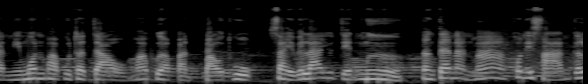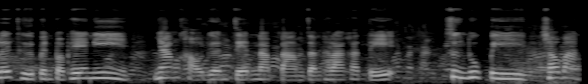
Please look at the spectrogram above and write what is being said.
กันนิมนต์พระพุทธเจ้ามาเพื่อปัดเป่าทุกข์ใส่เวลาอยู่เจ็ดมือ ตั้งแต่นั้นมาคนอีสานก็เลยถือเป็นประเพณีย่ามเขาเดือนเจ็ดนับตามจันทราคติ ซึ่งทุกปีชาวบ้าน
